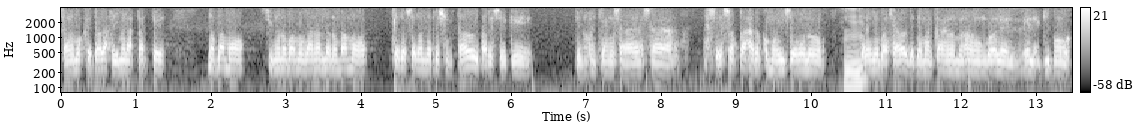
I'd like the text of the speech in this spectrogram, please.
sabemos que todas las primeras partes nos vamos, si no nos vamos ganando, nos vamos 0-0 en el resultado y parece que, que nos entran esa, esa, esos pájaros, como dice uno el año pasado, que te marcan a lo mejor un gol el, el equipo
